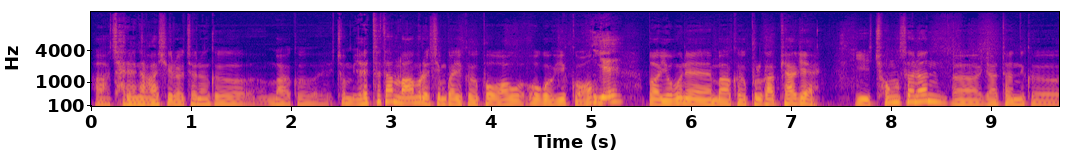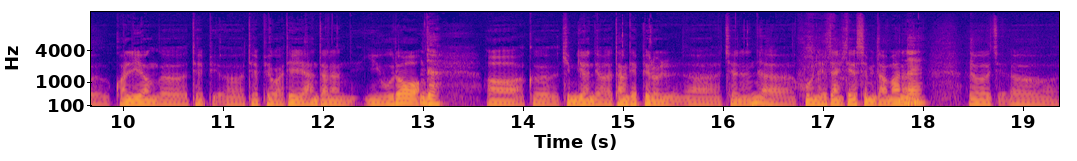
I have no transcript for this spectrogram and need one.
아 잘해 나가시기를 저는 그 막 그 좀 애틋한 마음으로 지금까지 그 보고 있고 예. 뭐 요번에 막 그 불가피하게 이 총선은 어 여하튼 그 관리형 그 대표 어, 대표가 돼야 한다는 이유로 네. 어, 그, 김기현 당 대표를, 어, 저는, 어, 후원 회장이 됐습니다만은, 네. 어, 저, 어,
